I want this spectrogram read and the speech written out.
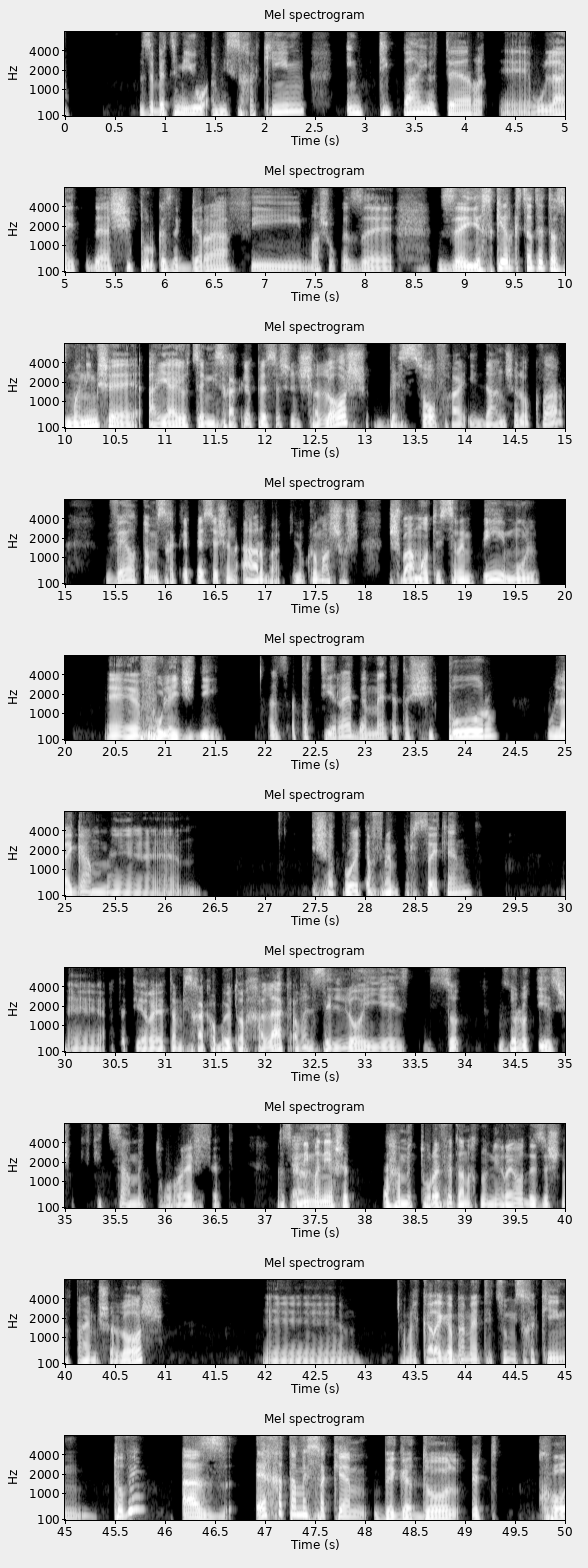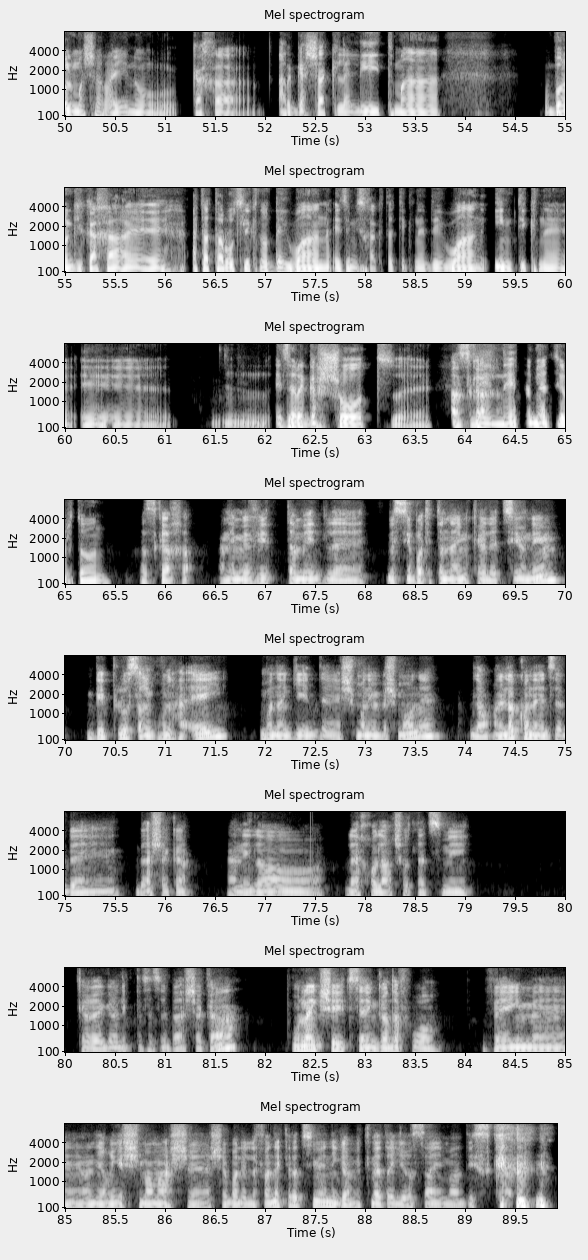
זה בעצם יהיו המשחקים עם טיפה יותר, אה, אולי, אתה יודע, שיפור כזה גרפי, משהו כזה. זה יזכיר קצת את הזמנים שהיה יוצא משחק לפלייסטיישן 3, בסוף העידן שלו כבר, ואותו משחק לפלייסטיישן 4, כאילו, כלומר 720p מול full uh, HD. אז אתה תראה באמת את השיפור, אולי גם uh, ישפרו את ה frame per second, אה, אתה תראה את המשחק הרבה יותר חלק, אבל זה לא יהיה, זו, זו לא תהיה איזושהי קפיצה מטורפת. אז yeah. אני כן. מניח שהמטורפת אנחנו נראה עוד איזה שנתיים, שלוש, אה, אבל כרגע באמת יצאו משחקים טובים. אז איך אתה מסכם בגדול את כל מה שראינו, ככה הרגשה כללית, מה... בוא נגיד ככה, אה, אתה תרוץ לקנות day one, איזה משחק אתה תקנה day one, אם תקנה, אה, איזה רגשות, אה, נהנית מהסרטון. אז ככה, אני מביא תמיד למסיבות עיתונאים כאלה ציונים, B פלוס על גבול ה-A, בוא נגיד 88, לא, אני לא קונה את זה בהשקה, אני לא, לא יכול להרשות לעצמי כרגע לקנות את זה בהשקה, אולי כשיצא God of War ואם uh, אני ארגיש ממש uh, שבא לי לפנק את עצמי, אני גם אקנה את הגרסה עם הדיסק.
